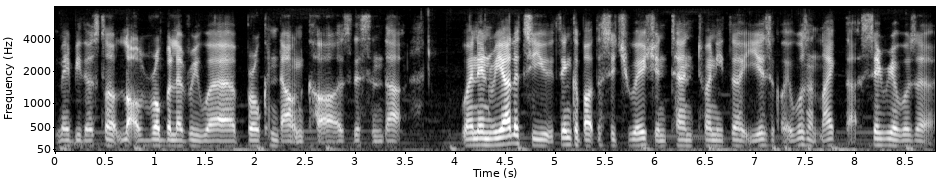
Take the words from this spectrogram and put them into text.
maybe there's a lot of rubble everywhere, broken down cars, this and that. When in reality, you think about the situation 10, 20, 30 years ago, it wasn't like that. Syria was a,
